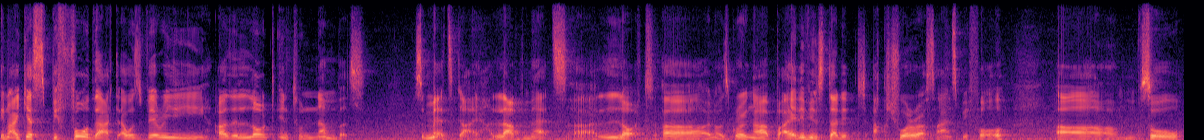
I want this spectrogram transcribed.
you know, I guess before that, I was very, I was a lot into numbers. Was a maths guy. I loved maths uh, a lot uh, when I was growing up. I had even studied actuarial science before. Um, so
